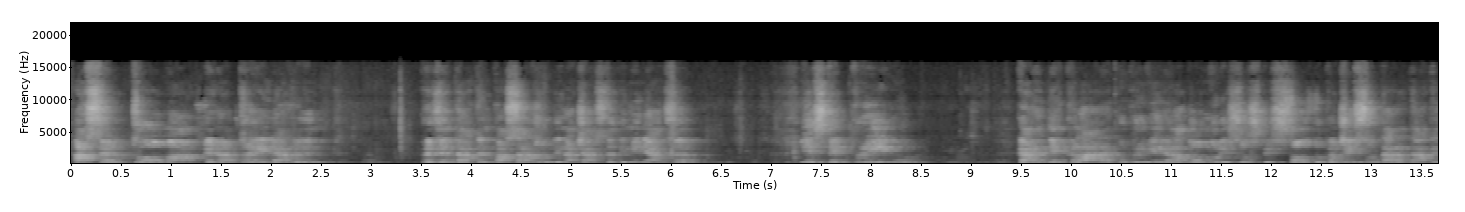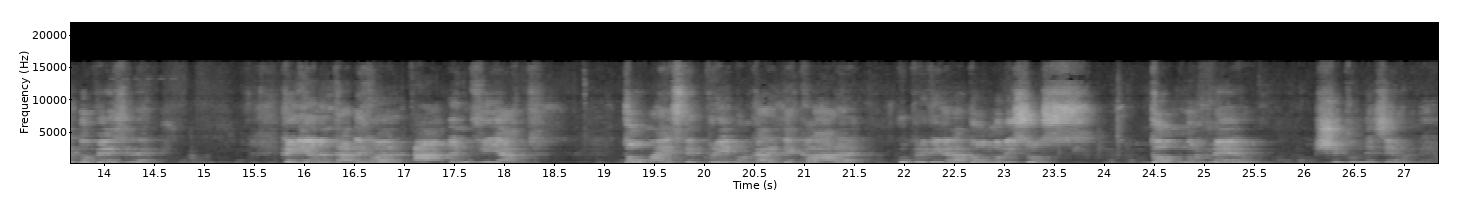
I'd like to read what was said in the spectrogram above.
Astfel, Toma, în al treilea rând, prezentat în pasajul din această dimineață, este primul care declară cu privire la Domnul Isus Hristos, după ce sunt arătate dovezile că El într-adevăr a înviat. Toma este primul care declară cu privire la Domnul Isus, Domnul meu și Dumnezeul meu.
